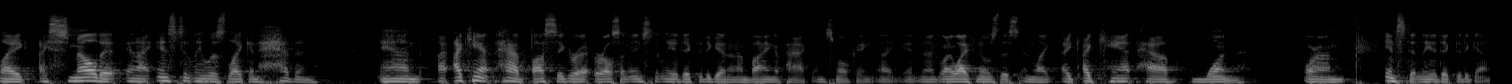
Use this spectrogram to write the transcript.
like I smelled it, and I instantly was like in heaven and I, I, can't have a cigarette or else I'm instantly addicted again and I'm buying a pack and smoking. Like, and my wife knows this, and like I, I can't have one or I'm instantly addicted again.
